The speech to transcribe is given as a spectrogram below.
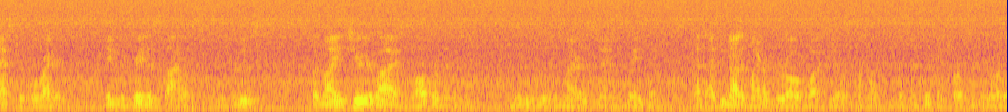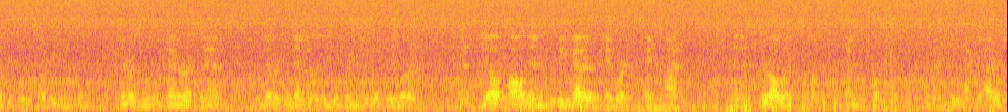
masterful writer, maybe the greatest stylist he produced. But my interior bias is all toward Emerson. I really do admire this man in ways that, that I do not admire Thoreau, who I feel is somewhat egocentric and short-tempered of other people's uh, weaknesses. Emerson was a generous man who never condemned other people for being what they were, and still called them to be better than they were at the same time. And Thoreau was somewhat condemnatory. I like the Irish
